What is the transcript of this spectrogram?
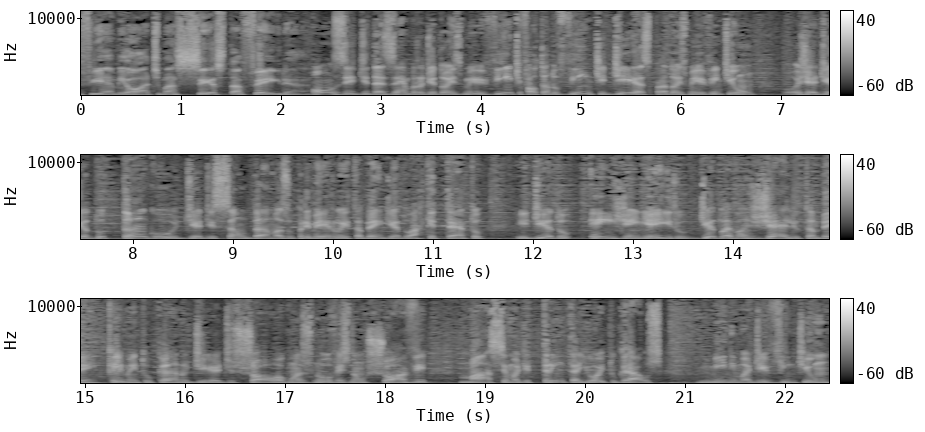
FM, ótima sexta-feira. 11 de dezembro de 2020, faltando 20 dias para 2021. Hoje é dia do tango, dia de São Damas, o primeiro, e também dia do arquiteto e dia do engenheiro, dia do evangelho também. Clima em Tucano, dia de sol, algumas nuvens, não chove, máxima de 38 graus, mínima de 21.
